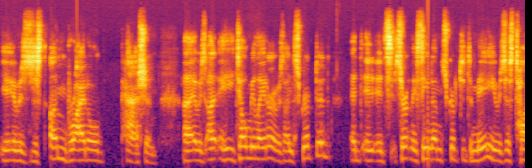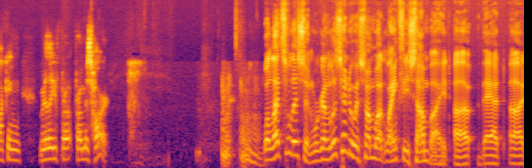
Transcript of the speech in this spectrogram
It was just unbridled passion. Uh, it was. Uh, he told me later it was unscripted. It, it, it, certainly seemed unscripted to me. He was just talking really from, from his heart. Well, let's listen. We're going to listen to a somewhat lengthy soundbite uh, that uh,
